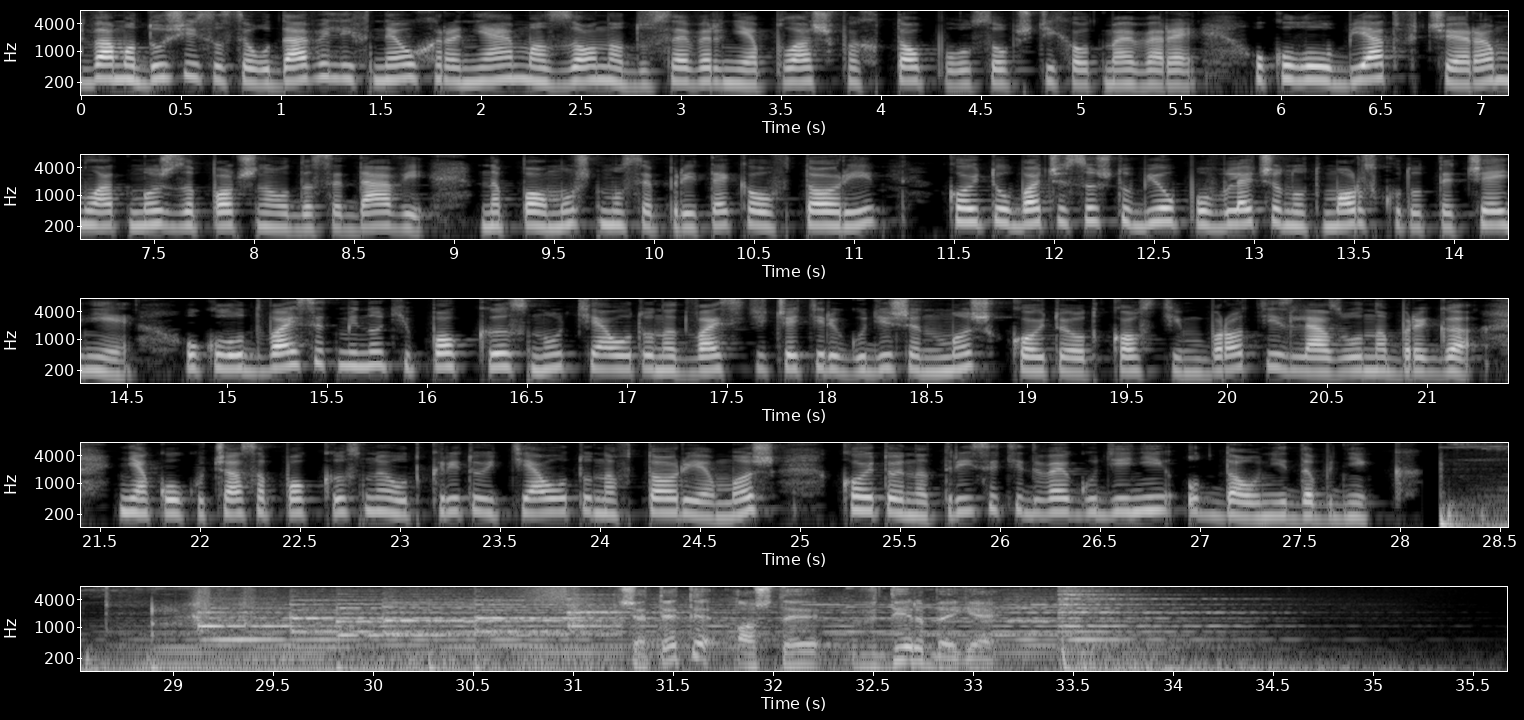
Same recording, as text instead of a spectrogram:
Двама души са се удавили в неохраняема зона до северния плаж в Ахтопол, съобщиха от МВР. Около обяд вчера млад мъж започнал да се дави. На помощ му се притекал втори, който обаче също бил повлечен от морското течение. Около 20 минути по-късно тялото на 24 годишен мъж, който е от Костин Брод, излязло на брега. Няколко часа по-късно е открито и тялото на втория мъж, който е на 32 години от Долни Дъбник. Четете още в Дирбеге!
